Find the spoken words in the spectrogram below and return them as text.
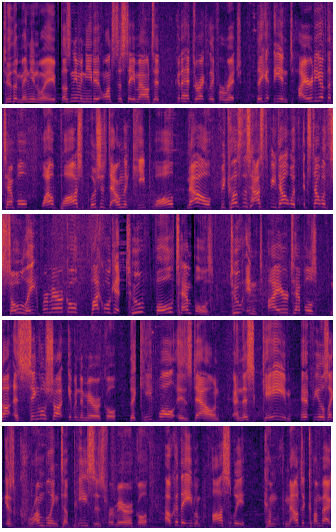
to the minion wave. Doesn't even need it, wants to stay mounted. Gonna head directly for Rich. They get the entirety of the temple while Bosch pushes down the keep wall. Now, because this has to be dealt with, it's dealt with so late for Miracle, Black will get two full temples Two entire temples, not a single shot given to Miracle. The keep wall is down, and this game, it feels like, is crumbling to pieces for Miracle. How could they even possibly mount a comeback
